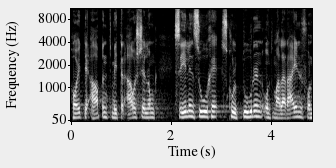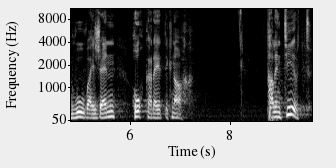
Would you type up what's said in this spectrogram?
heute Abend mit der Ausstellung Seelensuche, Skulpturen und Malereien von Wu Wei-Zhen hochkarätig nach. Talentiert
